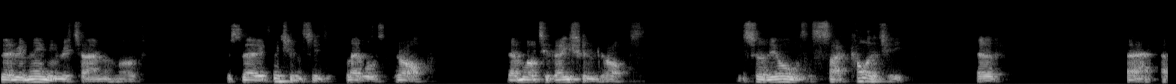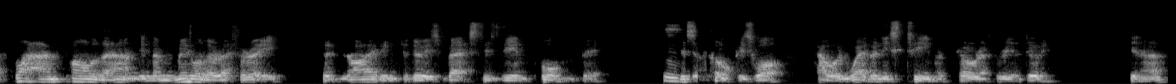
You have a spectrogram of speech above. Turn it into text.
they remain in retirement mode because their efficiency levels drop, their motivation drops. And so the old psychology of uh, a flat hand, palm of the hand in the middle of a referee to drive him to do his best is the important bit. Mm. This, I hope, is what Howard Webb and his team at Pro Referee are doing. You know,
